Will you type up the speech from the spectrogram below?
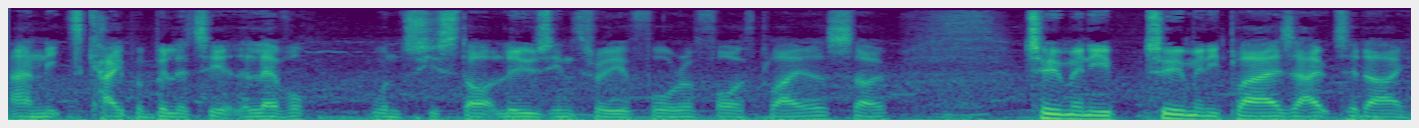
and its capability at the level once you start losing three or four or five players. So too many too many players out today.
